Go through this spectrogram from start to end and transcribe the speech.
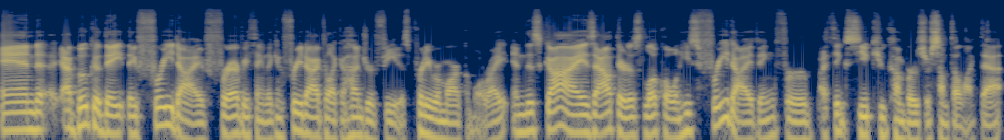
and at Buka, they they free dive for everything. They can free dive to like hundred feet. It's pretty remarkable, right? And this guy is out there, this local, and he's free diving for I think sea cucumbers or something like that.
